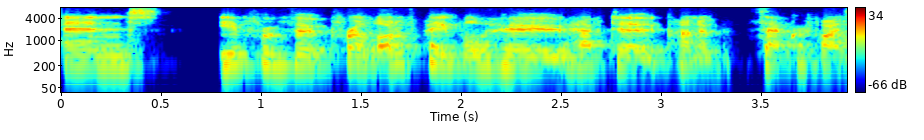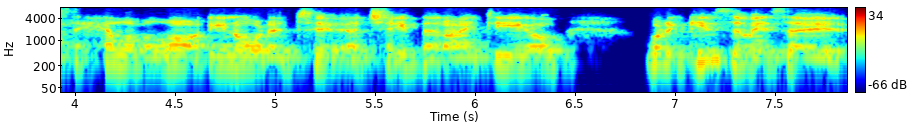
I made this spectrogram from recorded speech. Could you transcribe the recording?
And yeah, for, for a lot of people who have to kind of sacrifice a hell of a lot in order to achieve that ideal, what it gives them is a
